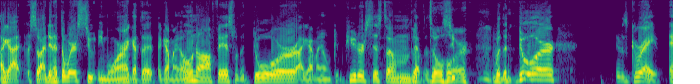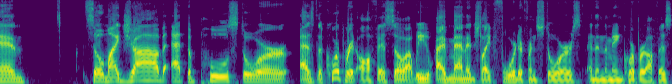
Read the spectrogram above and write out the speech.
I got so I didn't have to wear a suit anymore. I got the I got my own office with a door. I got my own computer system The that was like, super- with a door. It was great. And so my job at the pool store as the corporate office, so uh, we I managed like four different stores and then the main corporate office.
